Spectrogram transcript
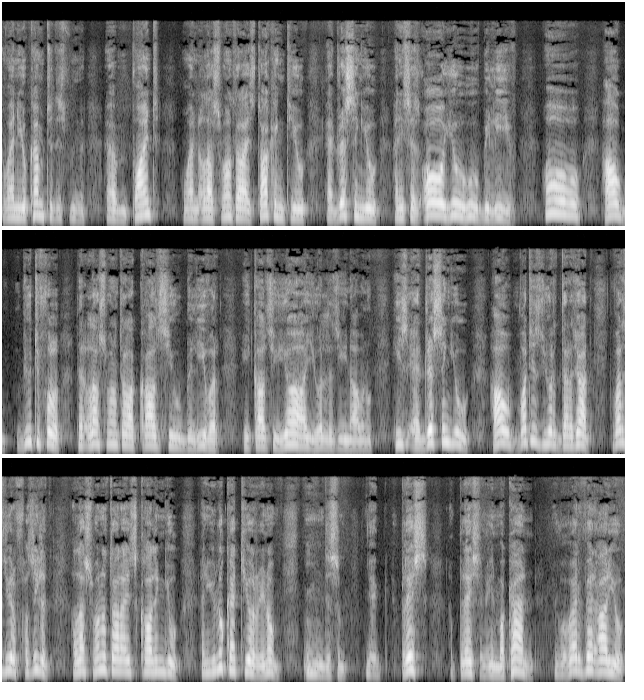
When you come to this um, point, when Allah subhanahu wa ta'ala is talking to you, addressing you, and He says, Oh, you who believe. Oh, how beautiful that Allah subhanahu wa ta'ala calls you believer. He calls you Ya ayyuhallazina amanu. He's addressing you. How, what is your darajat? What is your fazilat? Allah subhanahu wa ta'ala is calling you. And you look at your, you know, this uh, place, a place in Makan, Where, where are you?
